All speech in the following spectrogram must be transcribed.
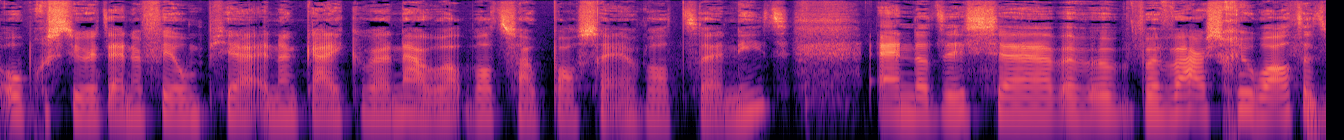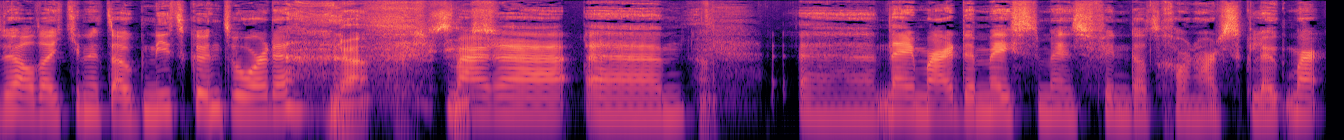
opgestuurd en een filmpje. En dan kijken we nou wat, wat zou passen en wat uh, niet. En dat is, we, we, waarschuwen altijd wel dat je het ook niet kunt worden. Ja, precies. maar ja. Uh, nee, maar de meeste mensen vinden dat gewoon hartstikke leuk. Maar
